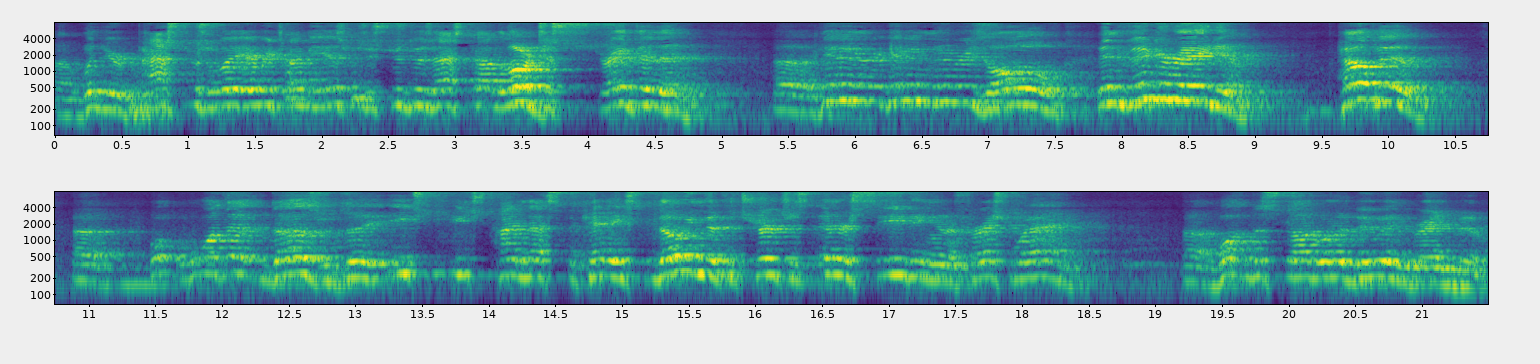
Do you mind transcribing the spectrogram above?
Uh, when your pastor's away, every time he is, what you should do is ask God, Lord, just strengthen him. Uh, give, him give him new resolve. Invigorate him. Help him. Uh, what, what, that does the, each, each time that's the case, knowing that the church is interceding in a fresh way. Uh, what does God want to do in Granville?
